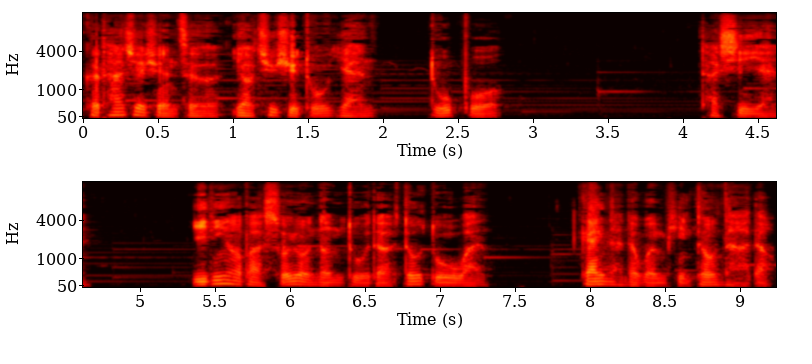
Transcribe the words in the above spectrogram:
可他却选择要继续读研、读博。他誓言，一定要把所有能读的都读完，该拿的文凭都拿到。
